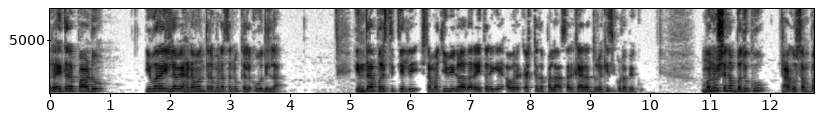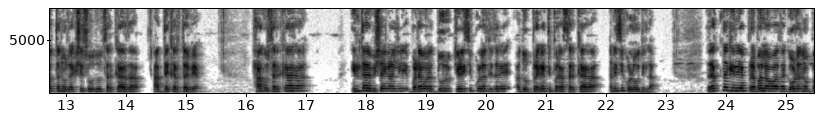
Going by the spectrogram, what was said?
ರೈತರ ಪಾಡು ಇವರ ಇಲ್ಲವೇ ಹಣವಂತರ ಮನಸ್ಸನ್ನು ಕಲಕುವುದಿಲ್ಲ. ಇಂತಹ ಪರಿಸ್ಥಿತಿಯಲ್ಲಿ ಶ್ರಮಜೀವಿಗಳಾದ ರೈತರಿಗೆ ಅವರ ಕಷ್ಟದ ಫಲ ಸರ್ಕಾರ ದೊರಕಿಸಿಕೊಡಬೇಕು. ಮನುಷ್ಯನ ಬದುಕು ಹಾಗೂ ಸಂಪತ್ತನ್ನು ರಕ್ಷಿಸುವುದು ಸರ್ಕಾರದ ಆದ್ಯ ಕರ್ತವ್ಯ. ಹಾಗೂ ಸರ್ಕಾರ ಇಂತಹ ವಿಷಯಗಳಲ್ಲಿ ಬಡವರ ದೂರು ಕೇಳಿಸಿಕೊಳ್ಳದಿದ್ದರೆ ಅದು ಪ್ರಗತಿಪರ ಸರ್ಕಾರ ಅನಿಸಿಕೊಳ್ಳುವುದಿಲ್ಲ. ರತ್ನಗಿರಿಯ ಪ್ರಬಲವಾದ ಗೌಡನೊಬ್ಬ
